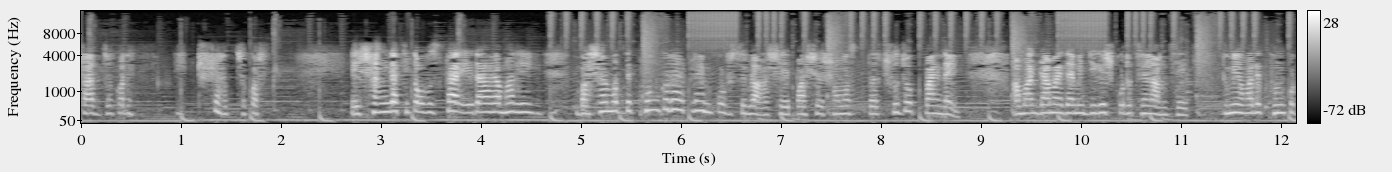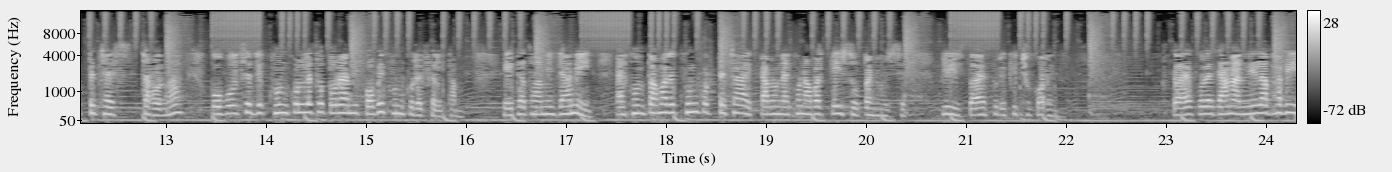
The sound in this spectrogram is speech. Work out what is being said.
সাহায্য করে, একটু সাহায্য করে। এই সাংঘাতিক অবস্থা এরা আমার এই বাসার মধ্যে খুন করার প্ল্যান করছিল, আশেপাশের সমস্ত সুযোগ পায় নাই। আমার জামাইতে আমি জিজ্ঞেস করেছিলাম যে, তুমি আমাদের খুন করতে চাও না? ও বলছে যে, খুন করলে তো তোরা আমি কবে খুন করে ফেলতাম? এটা তো আমি জানি। এখন তো আমারে খুন করতে চায়, কারণ এখন আবার কেস ওপেন হয়েছে প্লিজ দয়া করে কিছু করেন। দয়া করে জানান, নীলা ভাবি,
